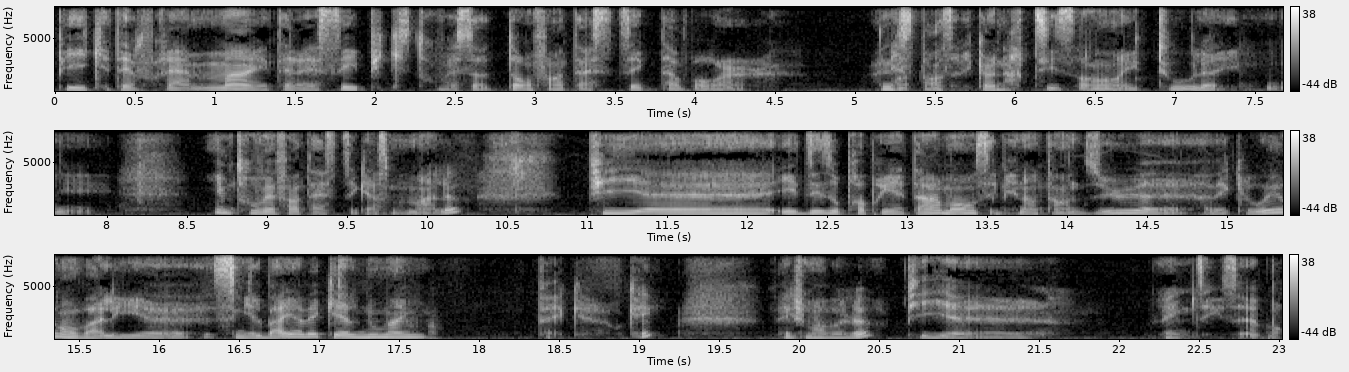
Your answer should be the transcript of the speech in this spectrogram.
puis qui était vraiment intéressé, puis qui trouvait ça donc fantastique d'avoir un, un espace avec un artisan et tout. Là. Il me trouvait fantastique à ce moment-là. Puis euh, ils disent au propriétaire, bon, c'est bien entendu, euh, avec Louis, on va aller euh, signer le bail avec elle nous-mêmes. Fait que, OK. Fait que je m'en vais là, puis là, ils me disent, bon,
